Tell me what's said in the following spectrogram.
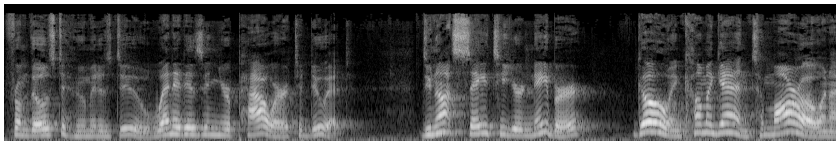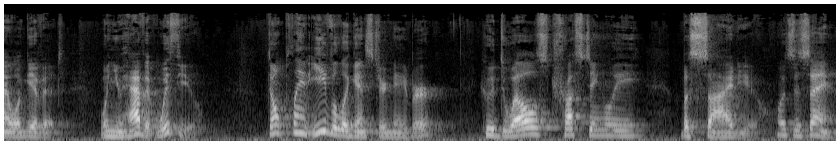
from those to whom it is due, when it is in your power to do it. Do not say to your neighbor, Go and come again tomorrow, and I will give it, when you have it with you. Don't plan evil against your neighbor who dwells trustingly beside you. What's it saying?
